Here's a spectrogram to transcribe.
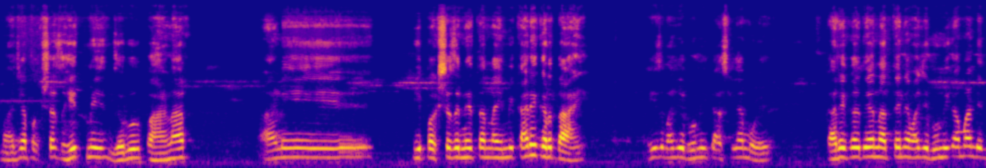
माझ्या पक्षाचं हित मी जरूर पाहणार. आणि मी पक्षाचा नेता नाही मी कार्यकर्ता आहे. हीच माझी भूमिका असल्यामुळे कार्यकर्ते या नात्याने माझी भूमिका मांडेल.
